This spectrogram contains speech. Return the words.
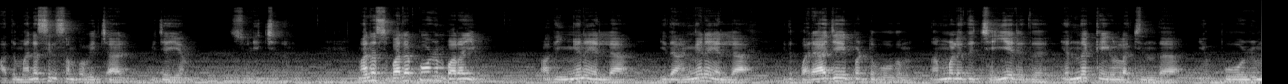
അത് മനസ്സിൽ സംഭവിച്ചാൽ വിജയം സുനിശ്ചിതം. മനസ്സ് പലപ്പോഴും പറയും അതിങ്ങനെയല്ല ഇത് ഇത് പരാജയപ്പെട്ടു പോകും നമ്മളിത് ചെയ്യരുത് എന്നൊക്കെയുള്ള ചിന്ത എപ്പോഴും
